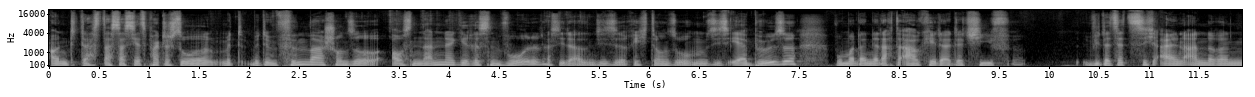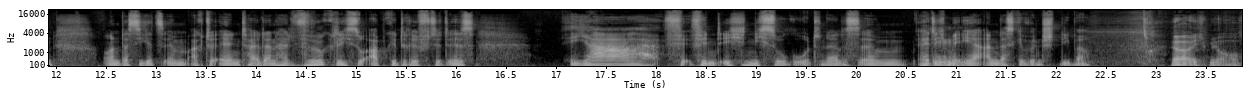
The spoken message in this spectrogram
und dass, dass das jetzt praktisch so mit, mit dem Fünfer schon so auseinandergerissen wurde, dass sie da in diese Richtung so, hm, sie ist eher böse, wo man dann ja dachte, ah, okay, der, der Chief widersetzt sich allen anderen und dass sie jetzt im aktuellen Teil dann halt wirklich so abgedriftet ist ja, finde ich nicht so gut. Ne? Das ähm, hätte ich mir mhm. eher anders gewünscht, lieber. Ja, ich mir auch.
